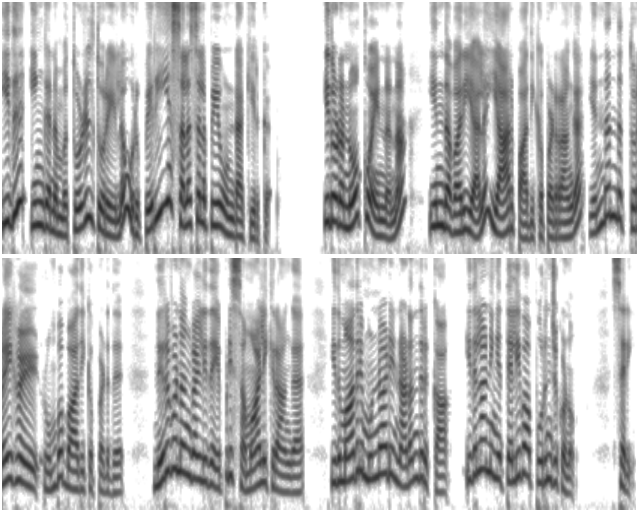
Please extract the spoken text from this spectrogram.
இது இங்க நம்ம தொழில்துறையில ஒரு பெரிய சலசலப்பையே உண்டாக்கியிருக்கு. இதோட நோக்கம் என்னன்னா இந்த வரியால யார் பாதிக்கப்படுறாங்க? எந்தெந்த துறைகள் ரொம்ப பாதிக்கப்படுது? நிறுவனங்கள் இதை எப்படி சமாளிக்கிறாங்க? இது மாதிரி முன்னாடி நடந்திருக்கா? இதெல்லாம் நீங்க தெளிவா புரிஞ்சுக்கணும். சரி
